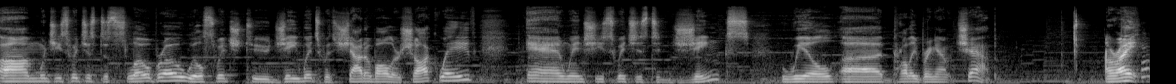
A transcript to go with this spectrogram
Um, when she switches to Slowbro, we'll switch to J-Witch with Shadow Ball or Shockwave. And when she switches to Jynx, we'll uh, probably bring out Chap. All right. I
